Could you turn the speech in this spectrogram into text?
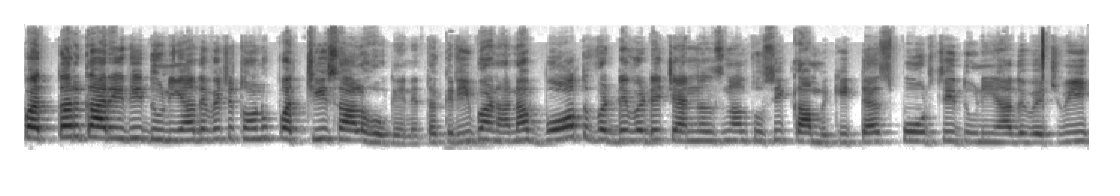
ਪੱਤਰਕਾਰੀ ਦੀ ਦੁਨੀਆ ਦੇ ਵਿੱਚ ਤੁਹਾਨੂੰ 25 ਸਾਲ ਹੋ ਗਏ ਨੇ ਤਕਰੀਬਨ ਹਨਾ। ਬਹੁਤ ਵੱਡੇ ਵੱਡੇ ਚੈਨਲਸ ਨਾਲ ਤੁਸੀਂ ਕੰਮ ਕੀਤਾ ਸਪੋਰਟਸ ਦੀ ਦੁਨੀਆ ਦੇ ਵਿੱਚ ਵੀ।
